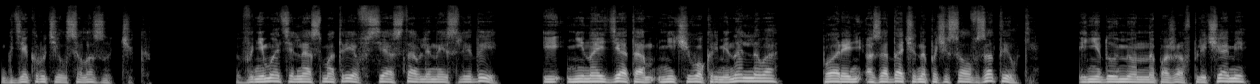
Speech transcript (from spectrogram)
где крутился лазутчик. Внимательно осмотрев все оставленные следы и не найдя там ничего криминального, парень озадаченно почесал в затылке и, недоуменно пожав плечами,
